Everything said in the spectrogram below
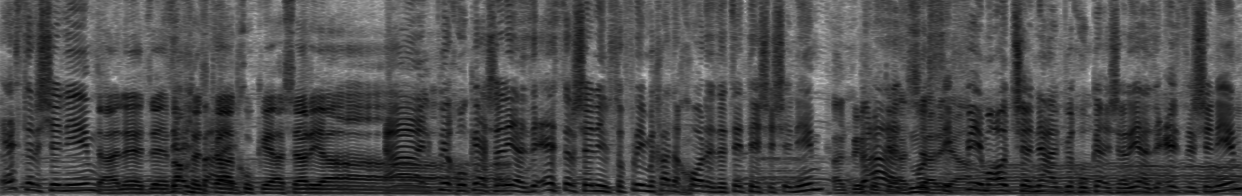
עשר שנים... תעלה את זה בחזקת חוקי השריעה. אה, על פי חוקי השריעה זה עשר שנים, סופרים אחד אחורה זה יוצא תשע שנים. על פי חוקי השריעה. ואז מוסיפים עוד שנה על פי חוקי השריעה זה עשר שנים.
